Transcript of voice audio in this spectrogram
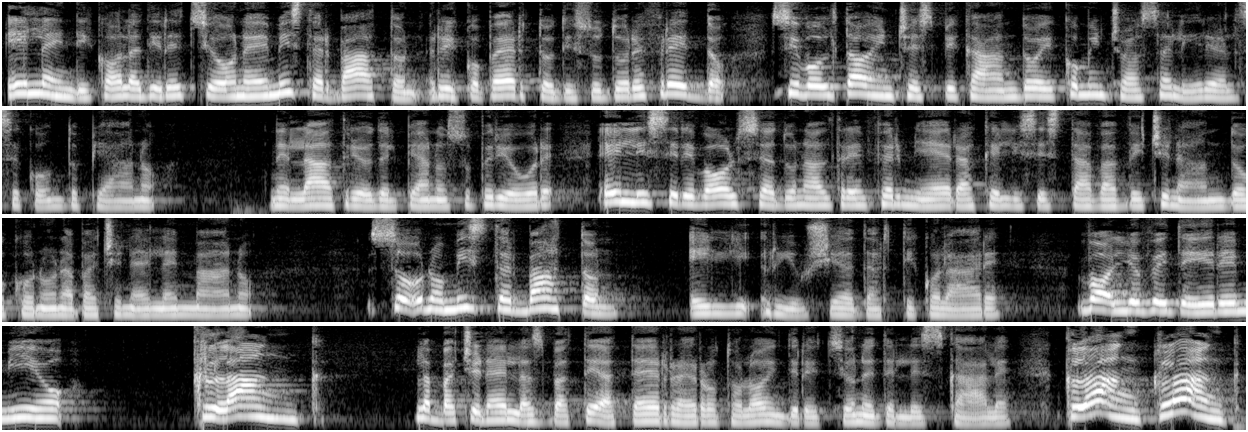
Ella indicò la direzione e Mr. Button, ricoperto di sudore freddo, si voltò incespicando e cominciò a salire al secondo piano. Nell'atrio del piano superiore egli si rivolse ad un'altra infermiera che gli si stava avvicinando con una bacinella in mano. Sono Mr. Button, egli riuscì ad articolare. Voglio vedere mio. Clank! La bacinella sbatté a terra e rotolò in direzione delle scale. Clank, clank!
